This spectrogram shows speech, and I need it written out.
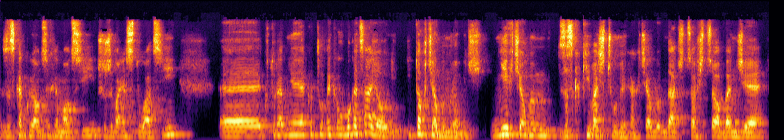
zaskakujących emocji, przeżywania sytuacji, które mnie jako człowieka ubogacają i, i to chciałbym robić. Nie chciałbym zaskakiwać człowieka, chciałbym dać coś, co będzie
